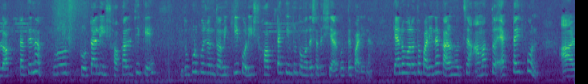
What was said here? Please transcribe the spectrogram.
ব্লগটাতে না পুরো টোটালি সকাল থেকে দুপুর পর্যন্ত আমি কি করি সবটা কিন্তু তোমাদের সাথে শেয়ার করতে পারি না। কেন বলো তো পারি না? কারণ হচ্ছে আমার তো একটাই ফোন আর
